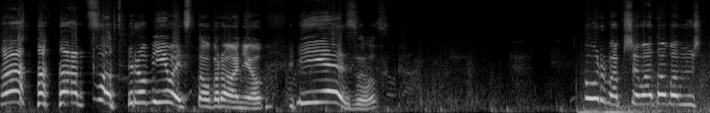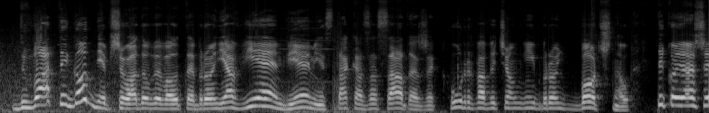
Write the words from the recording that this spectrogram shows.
A, co ty robiłeś z tą bronią? Jezus! Kurwa, przeładował już dwa tygodnie przeładowywał tę broń. Ja wiem, wiem, jest taka zasada, że kurwa wyciągnij broń boczną. Tylko ja, że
